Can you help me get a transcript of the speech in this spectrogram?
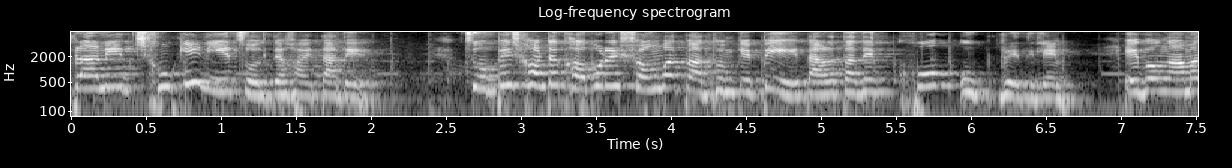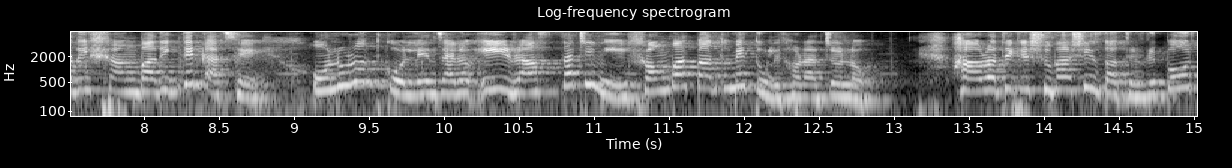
প্রাণের ঝুঁকি নিয়ে চলতে হয় তাদের। চব্বিশ ঘণ্টা খবরের সংবাদ মাধ্যমকে পেয়ে তারা তাদের ক্ষোভ উপড়ে দিলেন এবং আমাদের সাংবাদিকদের কাছে অনুরোধ করলেন যেন এই রাস্তাটি নিয়ে সংবাদ মাধ্যমে তুলে ধরার জন্য। হাওড়া থেকে সুভাষিস দত্তের রিপোর্ট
